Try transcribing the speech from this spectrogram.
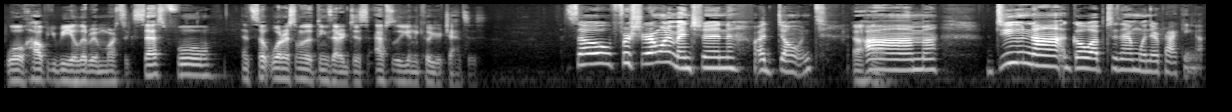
will help you be a little bit more successful? And so, what are some of the things that are just absolutely going to kill your chances? So for sure, I want to mention a don't. Uh-huh. Um, do not go up to them when they're packing up.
